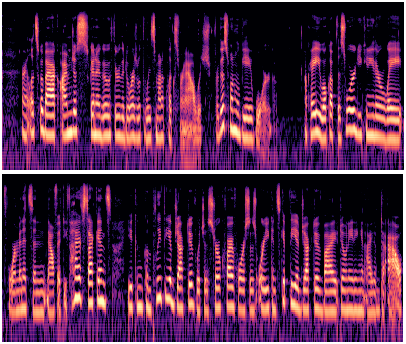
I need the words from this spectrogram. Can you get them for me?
All right, let's go back. I'm just going to go through the doors with the least amount of clicks for now, which for this one will be a warg. Okay, you woke up this warg. You can either wait four minutes and now 55 seconds. You can complete the objective, which is stroke five horses, or you can skip the objective by donating an item to OW.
